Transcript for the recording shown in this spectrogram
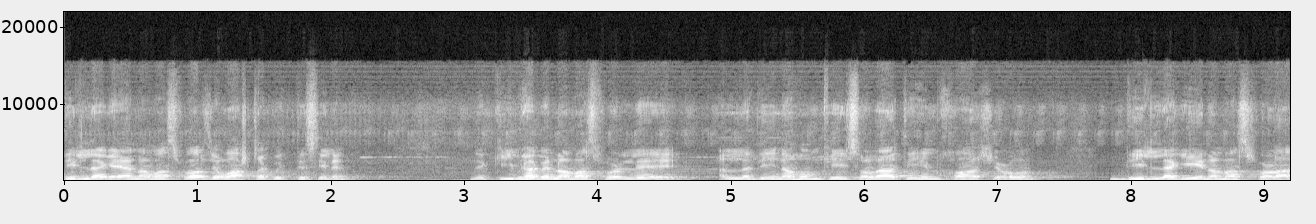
দিল লাগায় নামাজ পড়ার যে ওয়াজটা করতেছিলেন, যে কীভাবে নামাজ পড়লে আল্লা দিন আহম ফি সলাতিহিম খাওয়া দিল লাগিয়ে নামাজ পড়া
